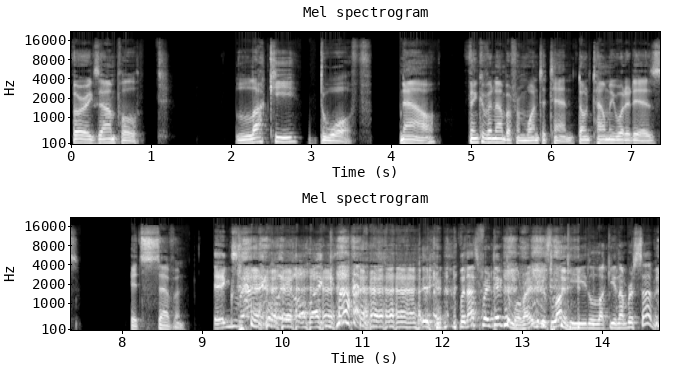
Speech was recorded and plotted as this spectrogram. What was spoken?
For example, Lucky Dwarf. Now, think of a number from 1 to 10. Don't tell me what it is. It's 7. Exactly. oh my god. but that's predictable, right? Because lucky, lucky number seven.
